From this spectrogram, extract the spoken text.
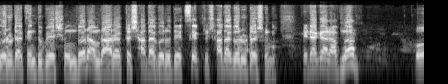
গরুটা কিন্তু বেশ সুন্দর। আমরা আরও একটা সাদা গরু দেখছি একটু সাদা গরুটা শুনি। এটা কার আপনার? ও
